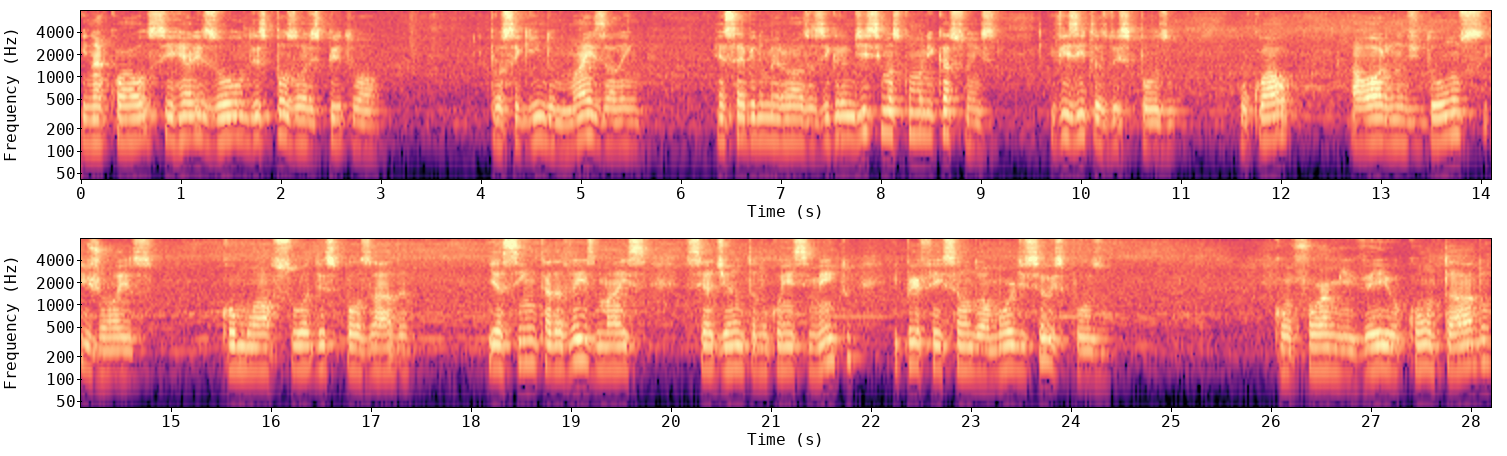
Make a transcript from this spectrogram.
e na qual se realizou o desposório espiritual. Prosseguindo mais além, recebe numerosas e grandíssimas comunicações e visitas do esposo, o qual a orna de dons e joias, como a sua desposada, e assim cada vez mais se adianta no conhecimento e perfeição do amor de seu esposo. Conforme veio contado,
